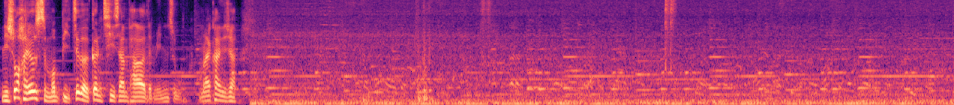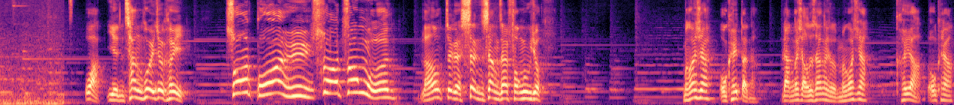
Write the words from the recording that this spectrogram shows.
你说还有什么比这个更欺三八二的民族？我们来看一下。哇，演唱会就可以。说国语，说中文，然后这个圣上在封路就没关系啊，我可以等啊，两个小时、三个小时没关系啊，可以啊，OK 啊。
